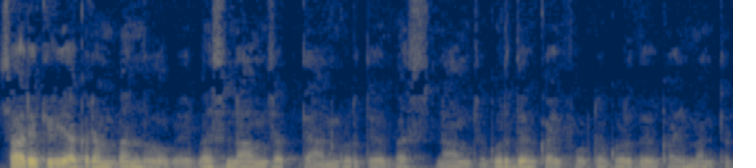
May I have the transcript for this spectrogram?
सारे क्रियाक्रम बंद हो गए। बस नाम जब ध्यान, गुरुदेव, बस नाम जब गुरुदेव का ही फ़ोटो गुरुदेव का ही मंत्र।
